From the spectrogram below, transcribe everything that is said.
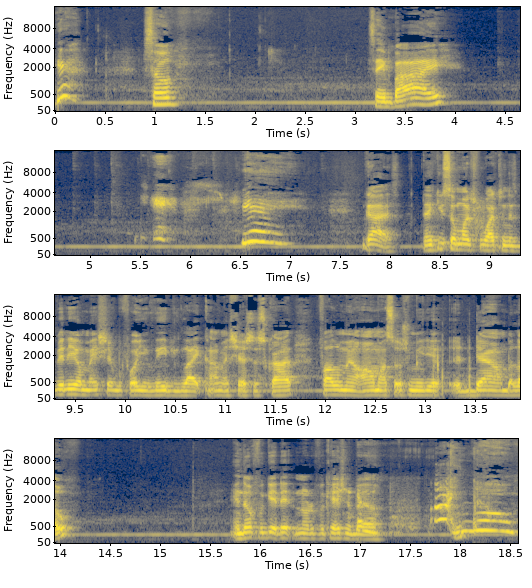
Yeah. So, say bye. Yay. Guys, thank you so much for watching this video. Make sure before you leave, you like, comment, share, subscribe. Follow me on all my social media down below. And don't forget to hit the notification bell. I know.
